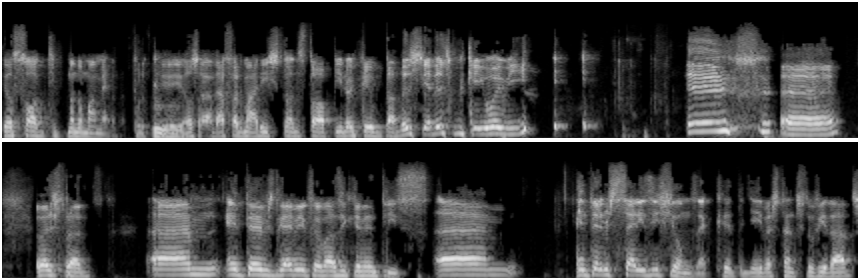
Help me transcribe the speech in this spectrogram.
Ele só tipo mandou uma merda, porque Uhum. ele já anda a farmar isto non-stop e não caiu metade das cenas que me caiu a mim. Ah, mas pronto. Um, em termos de gaming foi basicamente isso. Um, em termos de séries e filmes, é que tinha aí bastantes novidades,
